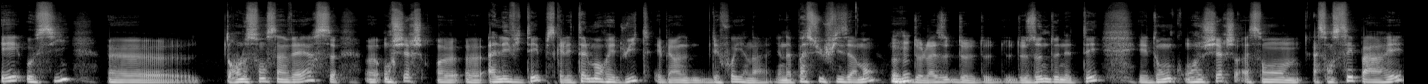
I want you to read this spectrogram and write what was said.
et aussi dans le sens inverse, euh, on cherche euh, euh, à l'éviter parce qu'elle est tellement réduite. Et eh bien, des fois, il y en a, il y en a pas suffisamment mhm. de la de, de, de, zone de netteté, et donc on cherche à s'en à s'en séparer.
